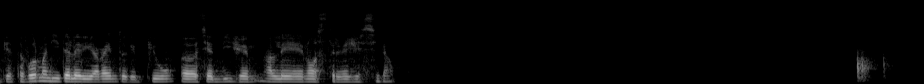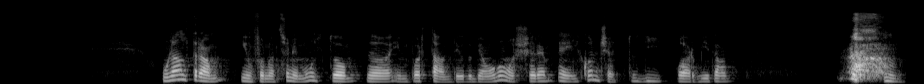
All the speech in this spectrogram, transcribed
piattaforma di telerilevamento che più eh, si addice alle nostre necessità. Un'altra informazione molto eh, importante che dobbiamo conoscere è il concetto di orbita.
